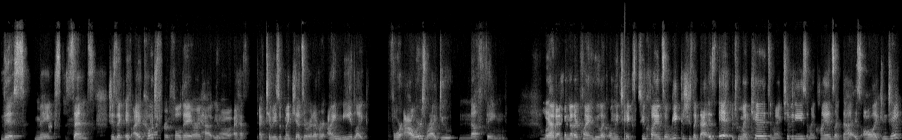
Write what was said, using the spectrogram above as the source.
this makes sense. She's like, if I coach for a full day or I have, you know, I have activities with my kids or whatever, I need like four hours where I do nothing. Yeah. Or like I have another client who like only takes two clients a week because she's like, that is it between my kids and my activities and my clients. Like that is all I can take.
